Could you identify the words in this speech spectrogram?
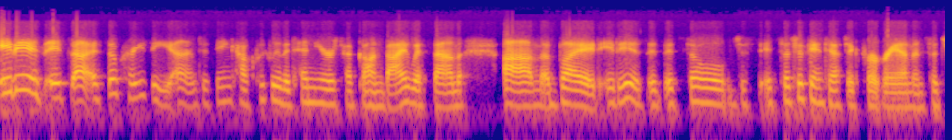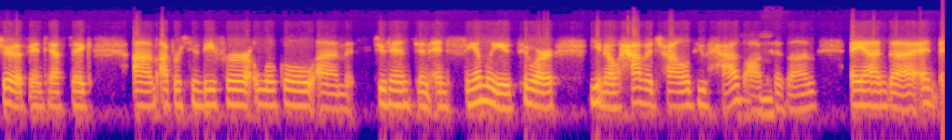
It is. It's uh, it's so crazy um, to think how quickly the ten years have gone by with them. Um, but it is. It, it's so just. It's such a fantastic program and such a fantastic um, opportunity for local um, students and, and families who are, you know, have a child who has mm-hmm. autism, and uh, and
